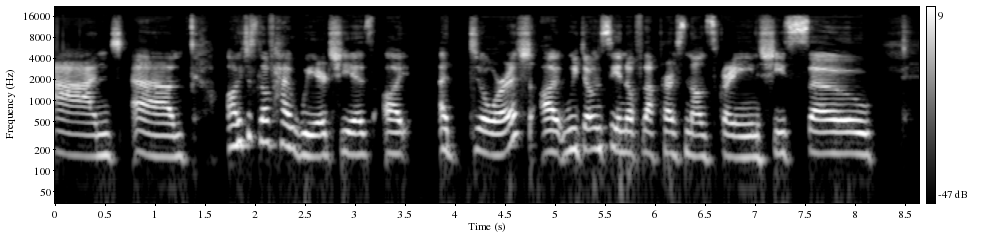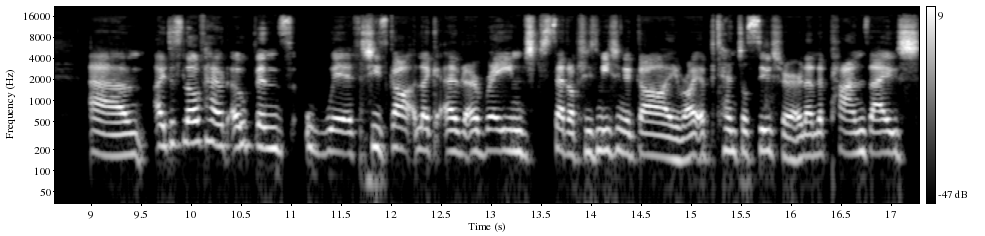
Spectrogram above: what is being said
And um I just love how weird she is. I adore it. I we don't see enough of that person on screen. She's so um I just love how it opens with she's got like an arranged setup. She's meeting a guy, right? A potential suitor, and then it pans out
